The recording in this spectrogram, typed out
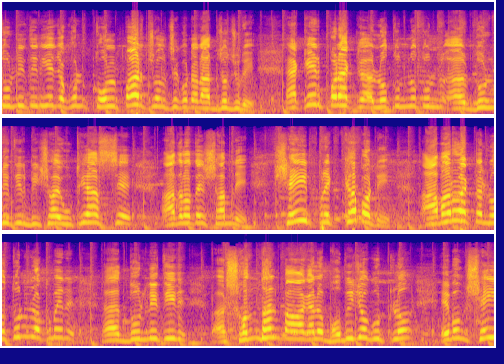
দুর্নীতি নিয়ে যখন তোলপাড় চলছে গোটা রাজ্য জুড়ে, একের পর এক নতুন নতুন দুর্নীতির বিষয় উঠে আসছে আদালতের সামনে। সেই প্রেক্ষাপটে আবারও একটা নতুন রকমের দুর্নীতির সন্ধান পাওয়া গেল, অভিযোগ উঠল এবং সেই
